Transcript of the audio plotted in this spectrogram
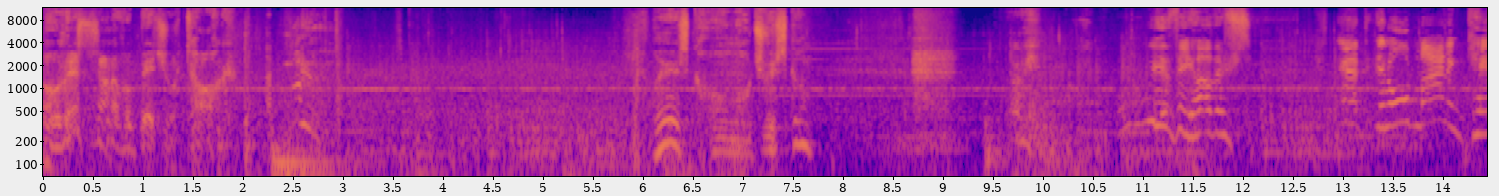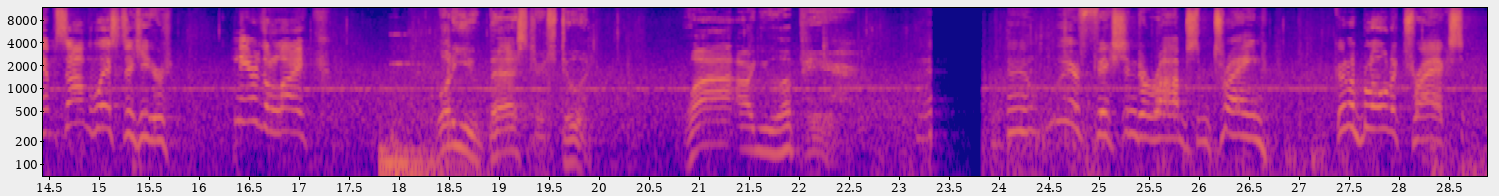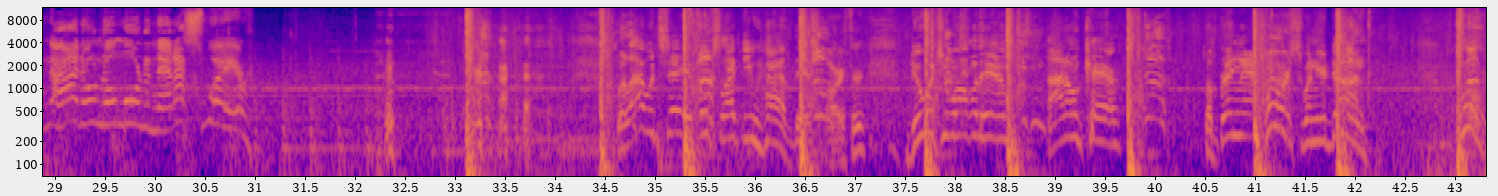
Oh, this son of a bitch will talk. Where's Colm O'Driscoll? With the others. At an old mining camp southwest of here. Near the lake. What are you bastards doing? Why are you up here? Uh, We're fixing to rob some train. Gonna blow the tracks. I don't know more than that, I swear. Well, I would say it looks like you have this, Arthur. Do what you want with him. I don't care. But bring that horse when you're done. Whoa.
